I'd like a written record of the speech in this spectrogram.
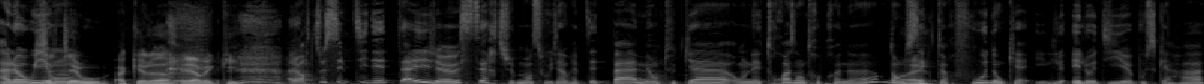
Alors oui, on- C'était où? À quelle heure et avec qui? Alors tous ces petits détails, euh, certes, je m'en souviendrai peut-être pas, mais en tout cas, on est trois entrepreneurs dans Ouais. le secteur food. Donc il y a Elodie Bouscara,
